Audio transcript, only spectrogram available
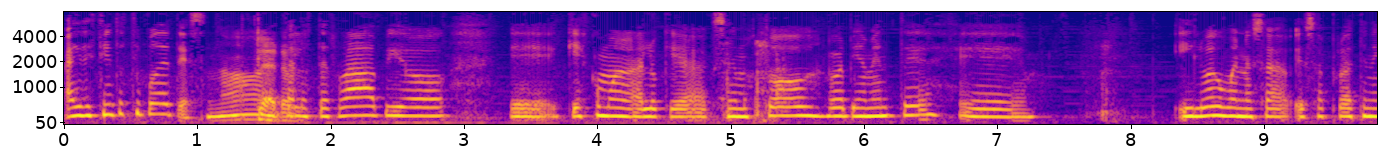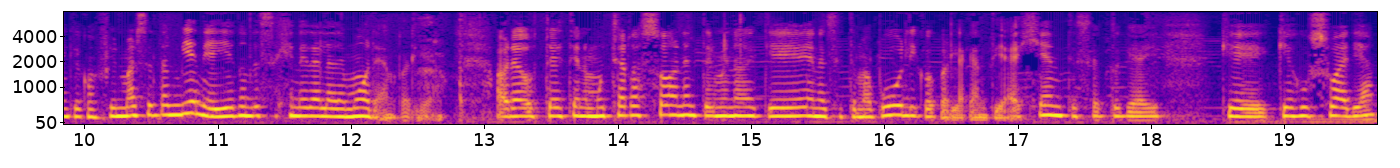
hay distintos tipos de test, ¿no? Claro. Están los test rápidos, eh, que es como a lo que accedemos todos rápidamente. eh, y luego, bueno, esa- esas pruebas tienen que confirmarse también y ahí es donde se genera la demora en realidad. Ahora, ustedes tienen mucha razón en términos de que en el sistema público, con la cantidad de gente, ¿cierto?, que hay, que, que es usuaria,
